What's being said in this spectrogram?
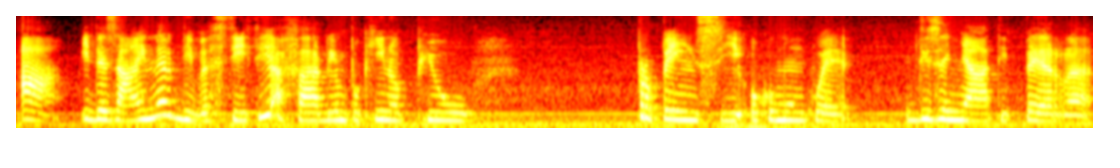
ai designer di vestiti a farli un pochino più propensi o comunque disegnati per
